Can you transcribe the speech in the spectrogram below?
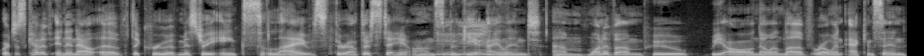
were just kind of in and out of the crew of Mystery Inc.'s lives throughout their stay on Spooky Island. Um, one of them, who we all know and love, Rowan Atkinson,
